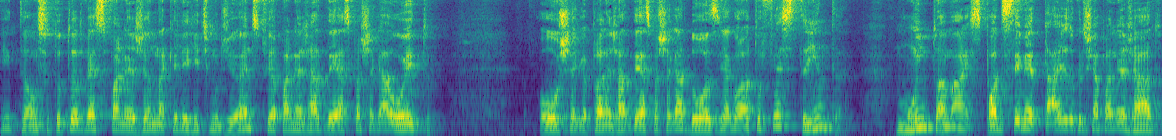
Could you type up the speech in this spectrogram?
Então, se tu estivesse planejando naquele ritmo de antes, tu ia planejar 10 para chegar a 8. Ou chega, planejar 10 para chegar a 12. E agora tu fez 30. Muito a mais. Pode ser metade do que tu tinha planejado,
